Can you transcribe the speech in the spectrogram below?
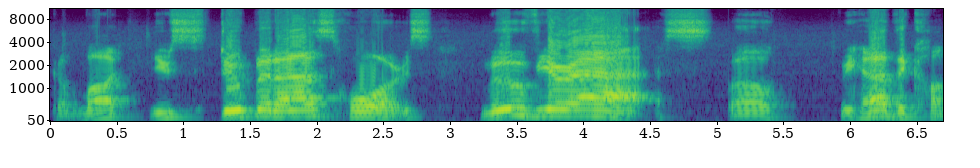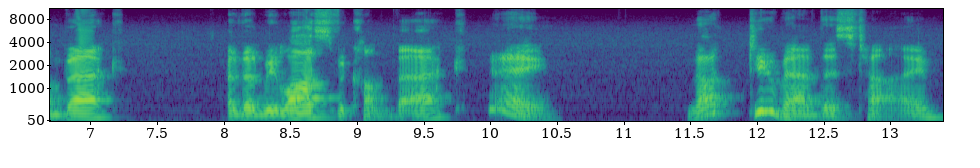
come on, you stupid ass horse! Move your ass! Well, we had the comeback, and then we lost the comeback. Hey, not too bad this time.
